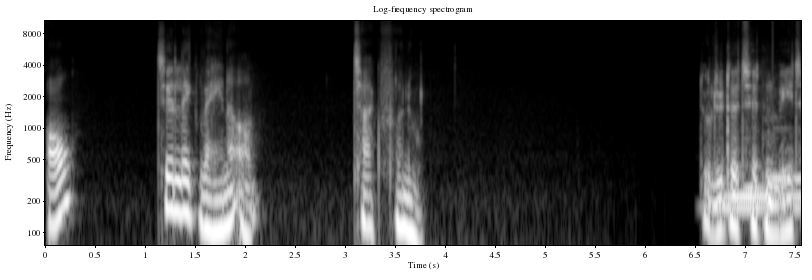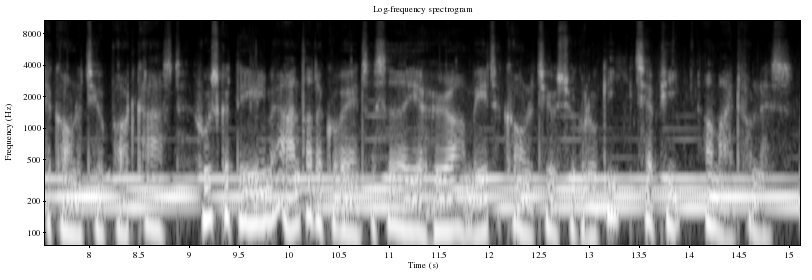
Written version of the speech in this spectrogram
og til at lægge vaner om. Tak for nu. Du lytter til den metakognitive podcast. Husk at dele med andre, der kunne være interesserede i at høre om metakognitiv psykologi, terapi og mindfulness.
